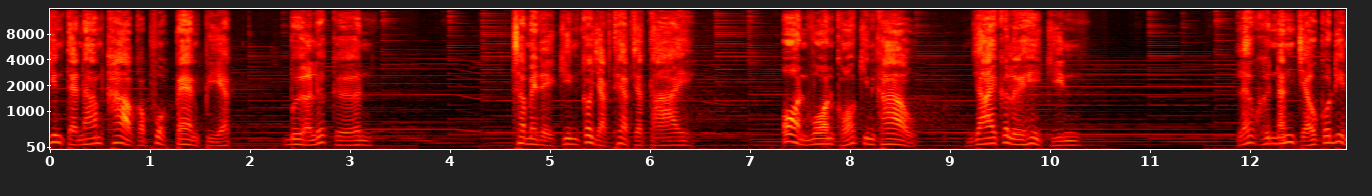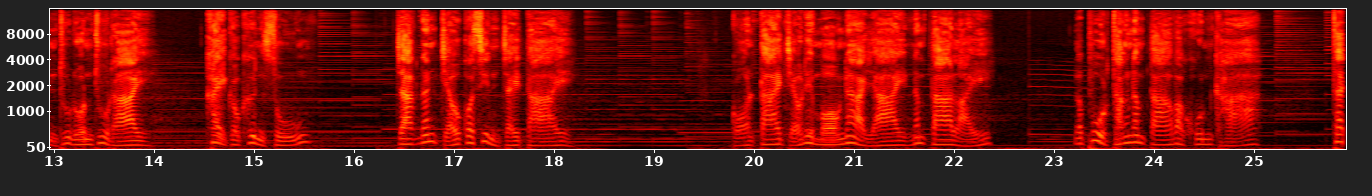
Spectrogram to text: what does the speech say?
กินแต่น้ำข้าวกับพวกแป้งเปียก เบื่อเหลือเกิน ถ้าไม่ได้กินก็อยากแทบจะตาย อ้อนวอนขอกินข้าว ยายก็เลยให้กิน แล้วคืนนั้นแจ๋วก็ดิ้นทุรนทุราย ไข้ก็ขึ้นสูง จากนั้นแจ๋วก็สิ้นใจตาย ก่อนตายแจ๋วได้มองหน้ายายน้ำตาไหล แล้วพูดทั้งน้ำตาว่าคุณขา ถ้า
